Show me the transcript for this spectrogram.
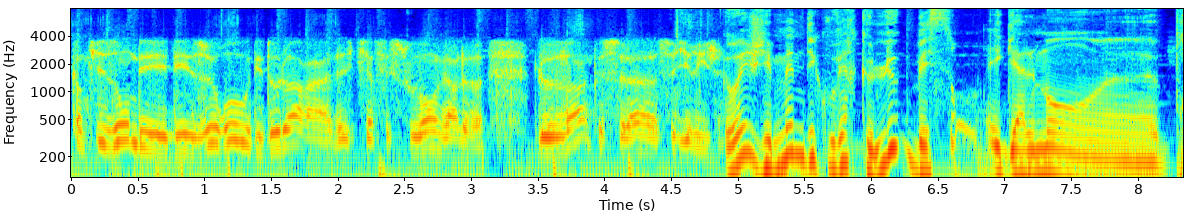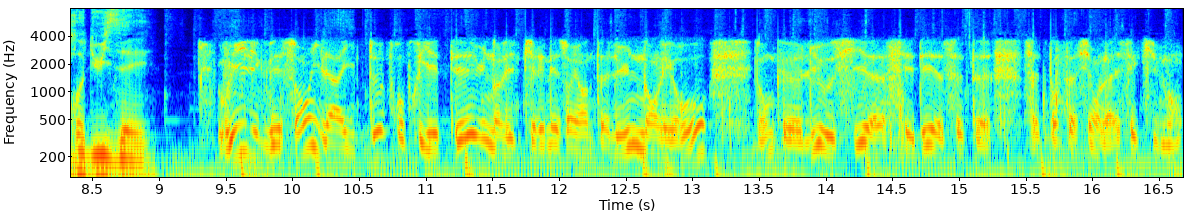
quand ils ont des, des euros ou des dollars à investir, c'est souvent vers le, le vin que cela se dirige. Oui, j'ai même découvert que Luc Besson également euh, produisait. Oui, Luc Besson, il a deux propriétés, une dans les Pyrénées-Orientales et une dans l'Hérault. Donc euh, lui aussi a cédé à cette, cette tentation-là, effectivement.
